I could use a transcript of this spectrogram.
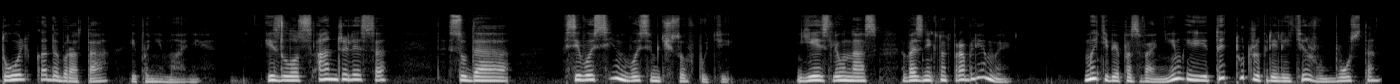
только доброта и понимание. Из Лос-Анджелеса сюда всего 7-8 часов пути. Если у нас возникнут проблемы, мы тебе позвоним, и ты тут же прилетишь в Бостон.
